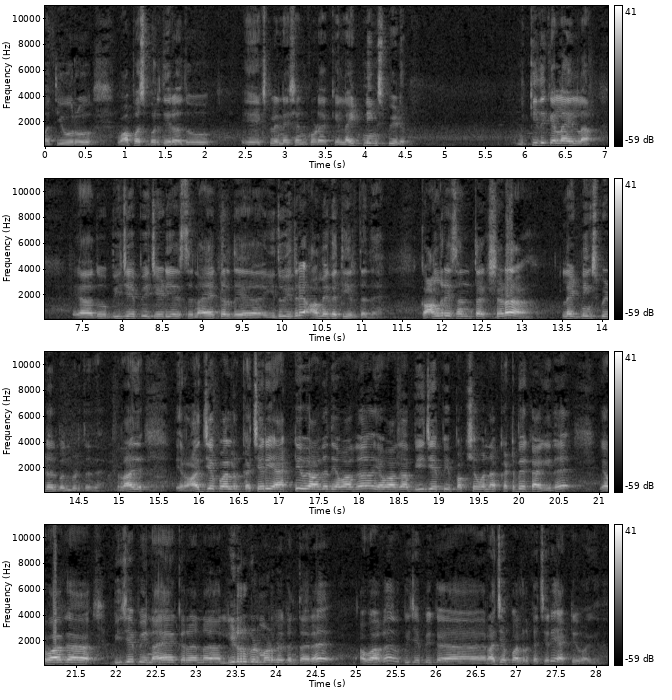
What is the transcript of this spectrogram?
ಮತ್ತು ಇವರು ವಾಪಸ್ ಬರ್ದಿರೋದು ಎಕ್ಸ್ಪ್ಲನೇಷನ್ ಕೊಡೋಕ್ಕೆ ಲೈಟ್ನಿಂಗ್ ಸ್ಪೀಡ್ ಮಿಕ್ಕಿದಕ್ಕೆಲ್ಲ ಇಲ್ಲ. ಅದು B J P J D S ನಾಯಕರದ್ದು ಇದು ಇದ್ರೆ ಆಮೆಗತಿ ಗತಿ ಇರ್ತದೆ. ಕಾಂಗ್ರೆಸ್ ಅಂದ ತಕ್ಷಣ ಲೈಟ್ನಿಂಗ್ ಸ್ಪೀಡಲ್ಲಿ ಬಂದ್ಬಿಡ್ತದೆ. ರಾಜ ರಾಜ್ಯಪಾಲರ ಕಚೇರಿ ಆ್ಯಕ್ಟಿವ್ ಆಗೋದು ಯಾವಾಗ ಯಾವಾಗ ಬಿ ಜೆ ಪಿ ಪಕ್ಷವನ್ನು ಕಟ್ಟಬೇಕಾಗಿದೆ ಯಾವಾಗ ಬಿ ಜೆ ಪಿ ನಾಯಕರನ್ನು ಲೀಡರ್ಗಳು ಮಾಡಬೇಕಂತಾರೆ ಅವಾಗ ಬಿ ಜೆ ಪಿ ರಾಜ್ಯಪಾಲರ ಕಚೇರಿ ಆ್ಯಕ್ಟಿವ್ ಆಗಿದೆ.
